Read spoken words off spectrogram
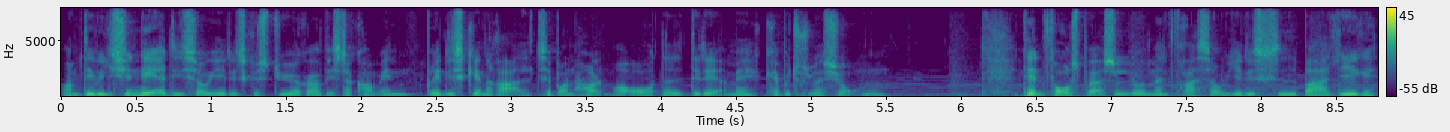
om det ville genere de sovjetiske styrker, hvis der kom en britisk general til Bornholm og ordnede det der med kapitulationen. Den forspørgsel lod man fra sovjetisk side bare ligge,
